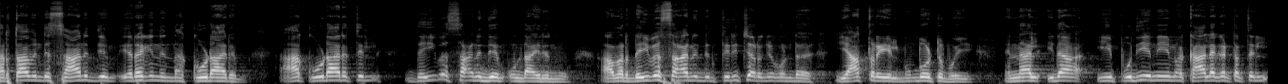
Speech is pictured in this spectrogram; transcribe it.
കർത്താവിന്റെ സാന്നിധ്യം ഇറങ്ങി നിന്ന കൂടാരം. ആ കൂടാരത്തിൽ ദൈവ സാന്നിധ്യം ഉണ്ടായിരുന്നു. അവർ ദൈവ സാന്നിധ്യം തിരിച്ചറിഞ്ഞുകൊണ്ട് യാത്രയിൽ മുമ്പോട്ട് പോയി. എന്നാൽ ഇതാ ഈ പുതിയ നിയമ കാലഘട്ടത്തിൽ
